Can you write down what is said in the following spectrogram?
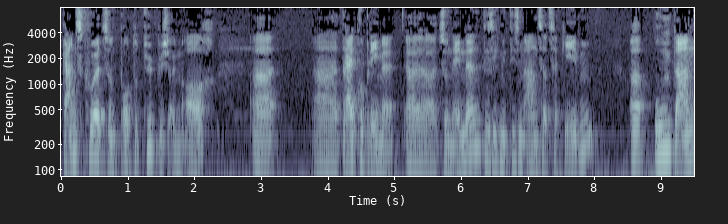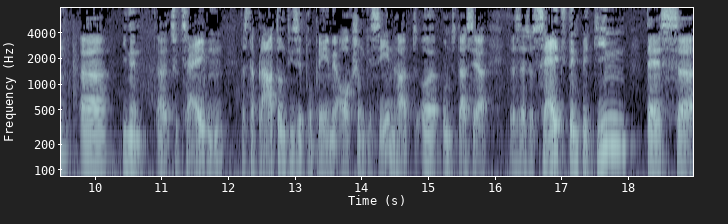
ganz kurz und prototypisch eben auch drei Probleme zu nennen, die sich mit diesem Ansatz ergeben, um dann Ihnen zu zeigen, dass der Platon diese Probleme auch schon gesehen hat äh, und dass er dass also seit dem Beginn des äh,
